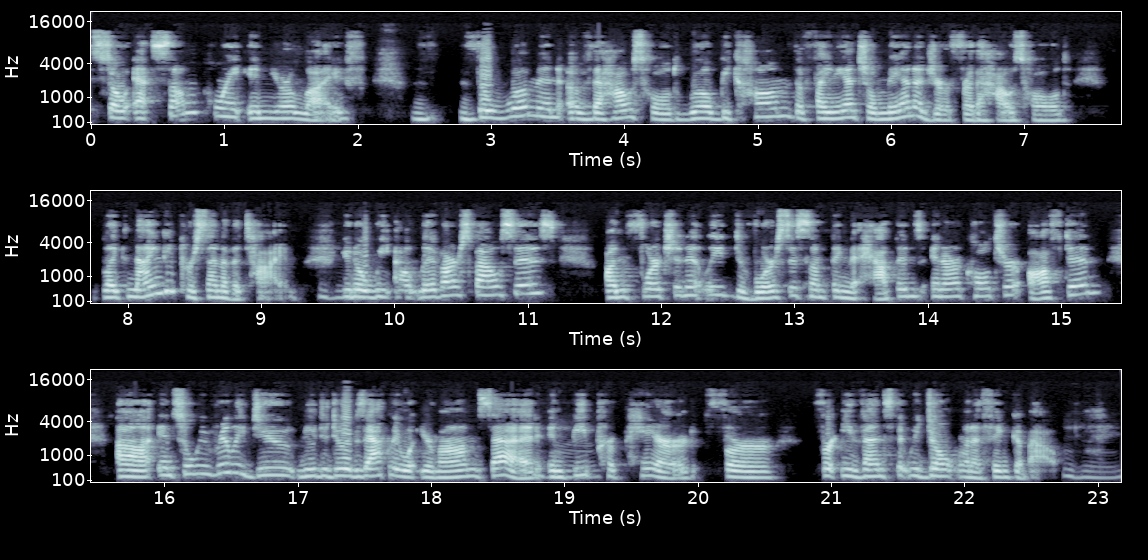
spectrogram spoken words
So at some point in your life, the woman of the household will become the financial manager for the household like 90% of the time. Mm-hmm. You know, we outlive our spouses. Unfortunately, divorce is something that happens in our culture often. Uh, and so we really do need to do exactly what your mom said mm-hmm. and be mm-hmm. prepared for for events that we don't want to think about. Mm-hmm.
